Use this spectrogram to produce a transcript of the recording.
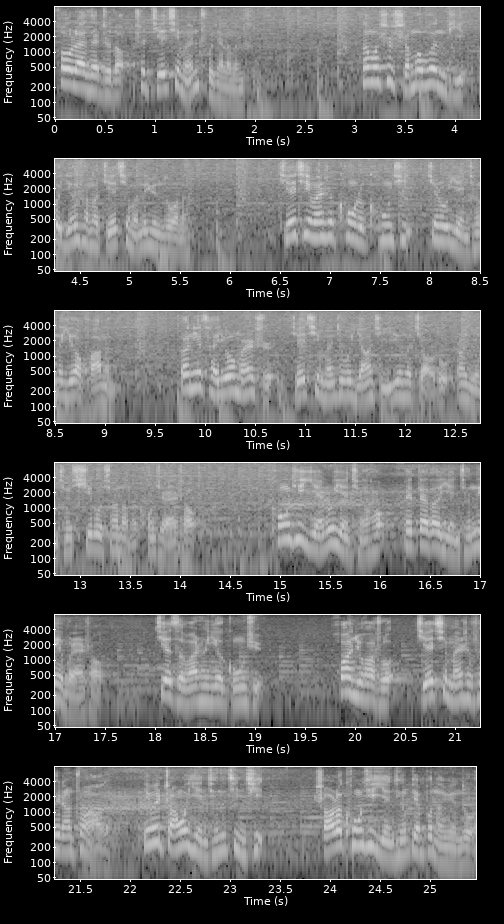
后来才知道是节气门出现了问题。那么是什么问题会影响到节气门的运作呢？节气门是控制空气进入引擎的一道阀门，当你踩油门时，节气门就会扬起一定的角度，让引擎吸入相等的空气燃烧，空气引入引擎后被带到引擎内部燃烧，借此完成一个工序。换句话说，节气门是非常重要的，因为掌握引擎的进气，少了空气，引擎便不能运作了。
